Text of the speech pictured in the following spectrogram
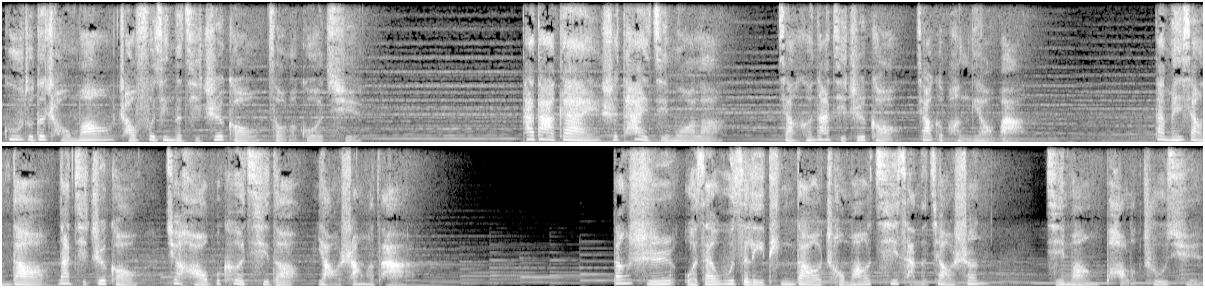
孤独的丑猫朝附近的几只狗走了过去。它大概是太寂寞了，想和那几只狗交个朋友吧。但没想到，那几只狗却毫不客气地咬伤了它。当时我在屋子里听到丑猫凄惨的叫声。急忙跑了出去。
